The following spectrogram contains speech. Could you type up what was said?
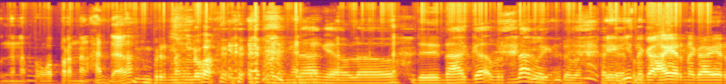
pengenap perenang handal Berenang doang. Berenang ya Allah. Dari naga berenang lagi udah Bang. kayak gitu naga air, naga air.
